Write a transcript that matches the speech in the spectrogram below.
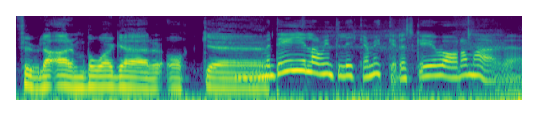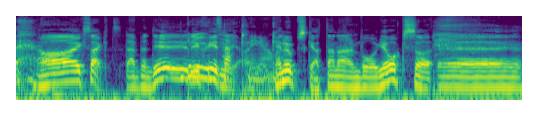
fula armbågar och eh, Men det gillar vi inte lika mycket. Det ska ju vara de här eh, Ja exakt, Nej, men det, det är skillnad. Jag, kan uppskatta en armbåge också. Eh,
